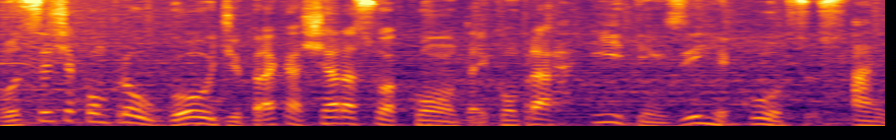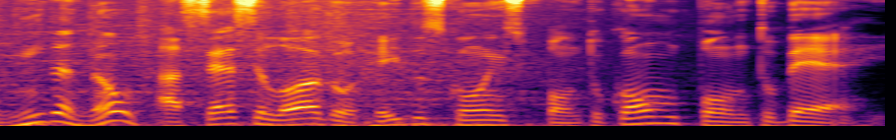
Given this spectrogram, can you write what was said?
Você já comprou o Gold para caixar a sua conta e comprar itens e recursos? Ainda não? Acesse logo reidoscoins.com.br.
